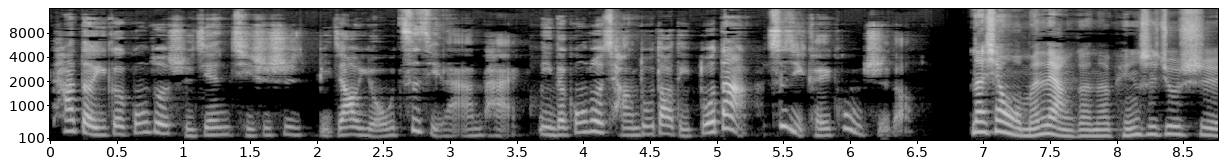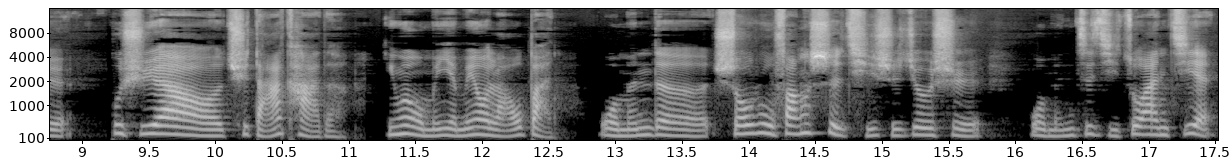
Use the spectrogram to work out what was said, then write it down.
他的一个工作时间其实是比较由自己来安排，你的工作强度到底多大，自己可以控制的。那像我们两个呢，平时就是不需要去打卡的，因为我们也没有老板，我们的收入方式其实就是我们自己做案件。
